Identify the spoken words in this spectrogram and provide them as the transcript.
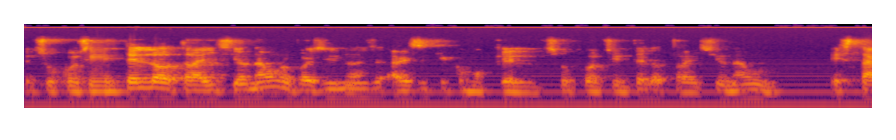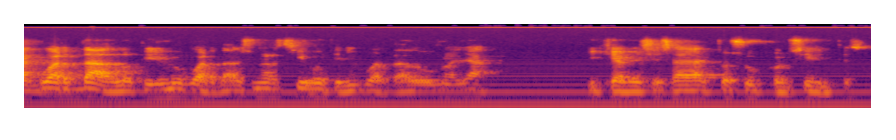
el subconsciente lo traiciona a uno, por eso a veces que como que el subconsciente lo traiciona a uno. Está guardado, lo tiene uno guardado, es un archivo que tiene guardado uno allá. Y que a veces hay actos subconscientes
